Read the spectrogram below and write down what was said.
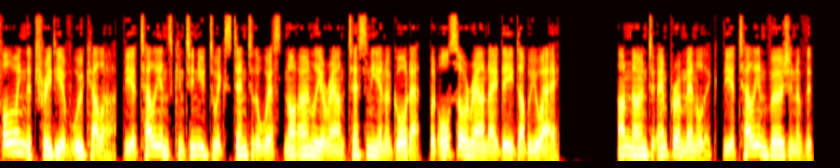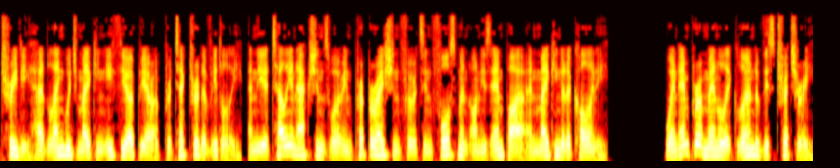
Following the Treaty of Wuchale, the Italians continued to extend to the west not only around Tessini and Agordat, but also around Adwa. Unknown to Emperor Menelik, the Italian version of the treaty had language making Ethiopia a protectorate of Italy, and the Italian actions were in preparation for its enforcement on his empire and making it a colony. When Emperor Menelik learned of this treachery,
